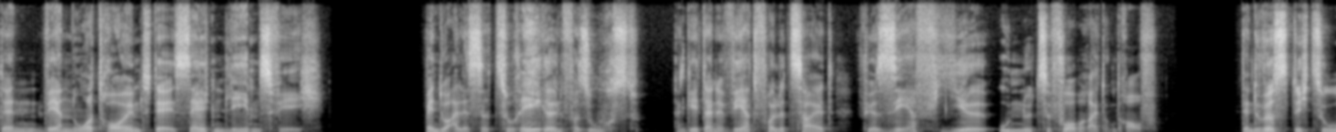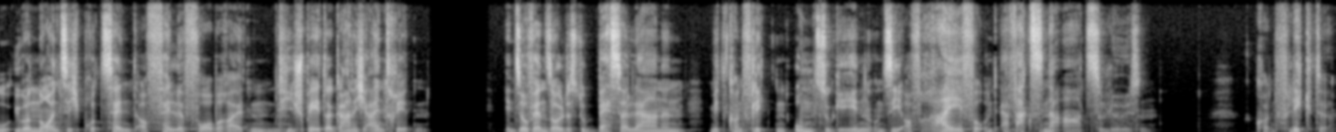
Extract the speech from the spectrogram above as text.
Denn wer nur träumt, der ist selten lebensfähig. Wenn du alles zu regeln versuchst, dann geht deine wertvolle Zeit für sehr viel unnütze Vorbereitung drauf. Denn du wirst dich zu über 90 Prozent auf Fälle vorbereiten, die später gar nicht eintreten. Insofern solltest du besser lernen, mit Konflikten umzugehen und sie auf reife und erwachsene Art zu lösen. Konflikte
